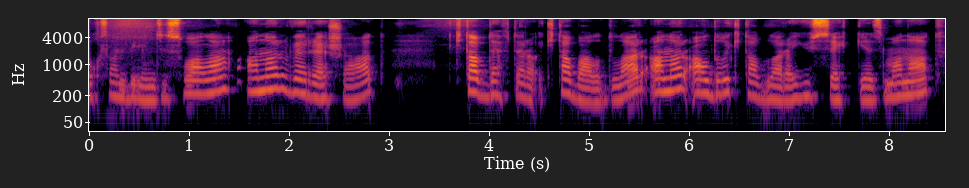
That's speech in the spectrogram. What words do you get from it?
91-ci suala. Anar və Rəşad Kitab dəftər, kitab aldılar. Anar aldığı kitablara 108 manat.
